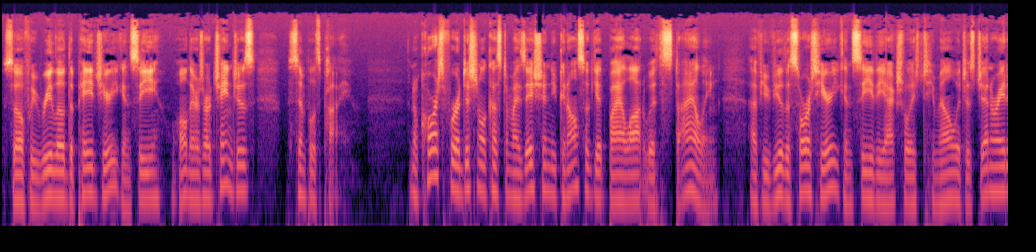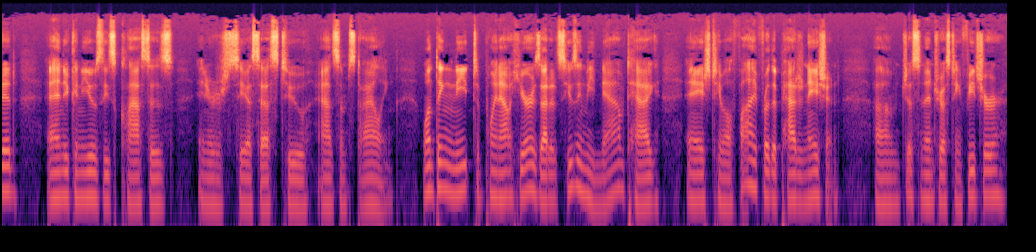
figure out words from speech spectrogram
So if we reload the page here, you can see, well, there's our changes, simple as pie. And of course, for additional customization, you can also get by a lot with styling. Uh, if you view the source here, you can see the actual HTML which is generated, and you can use these classes in your CSS to add some styling. One thing neat to point out here is that it's using the nav tag in HTML5 for the pagination. Um, just an interesting feature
